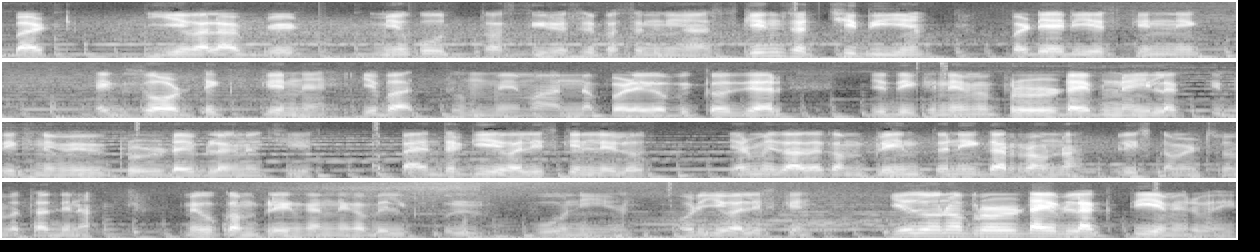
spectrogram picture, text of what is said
बट ये वाला अपडेट मेरे को उतना सीरियसली पसंद नहीं आया। स्किन्स अच्छी दी है बट यार ये स्किन एक एग्जॉटिक स्किन है। ये बात तुम्हें मानना पड़ेगा बिकॉज़ यार ये दिखने में प्रोटोटाइप नहीं लगती, दिखने में भी प्रोटोटाइप लगना चाहिए। अब पैंथर की ये वाली स्किन ले लो। यार मैं ज़्यादा कंप्लेन तो नहीं कर रहा हूँ ना प्लीज़ कमेंट्स में बता देना। मेरे को कंप्लेन करने का बिल्कुल वो नहीं है। और ये वाली स्किन ये दोनों प्रोटोटाइप लगती है मेरे भाई।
